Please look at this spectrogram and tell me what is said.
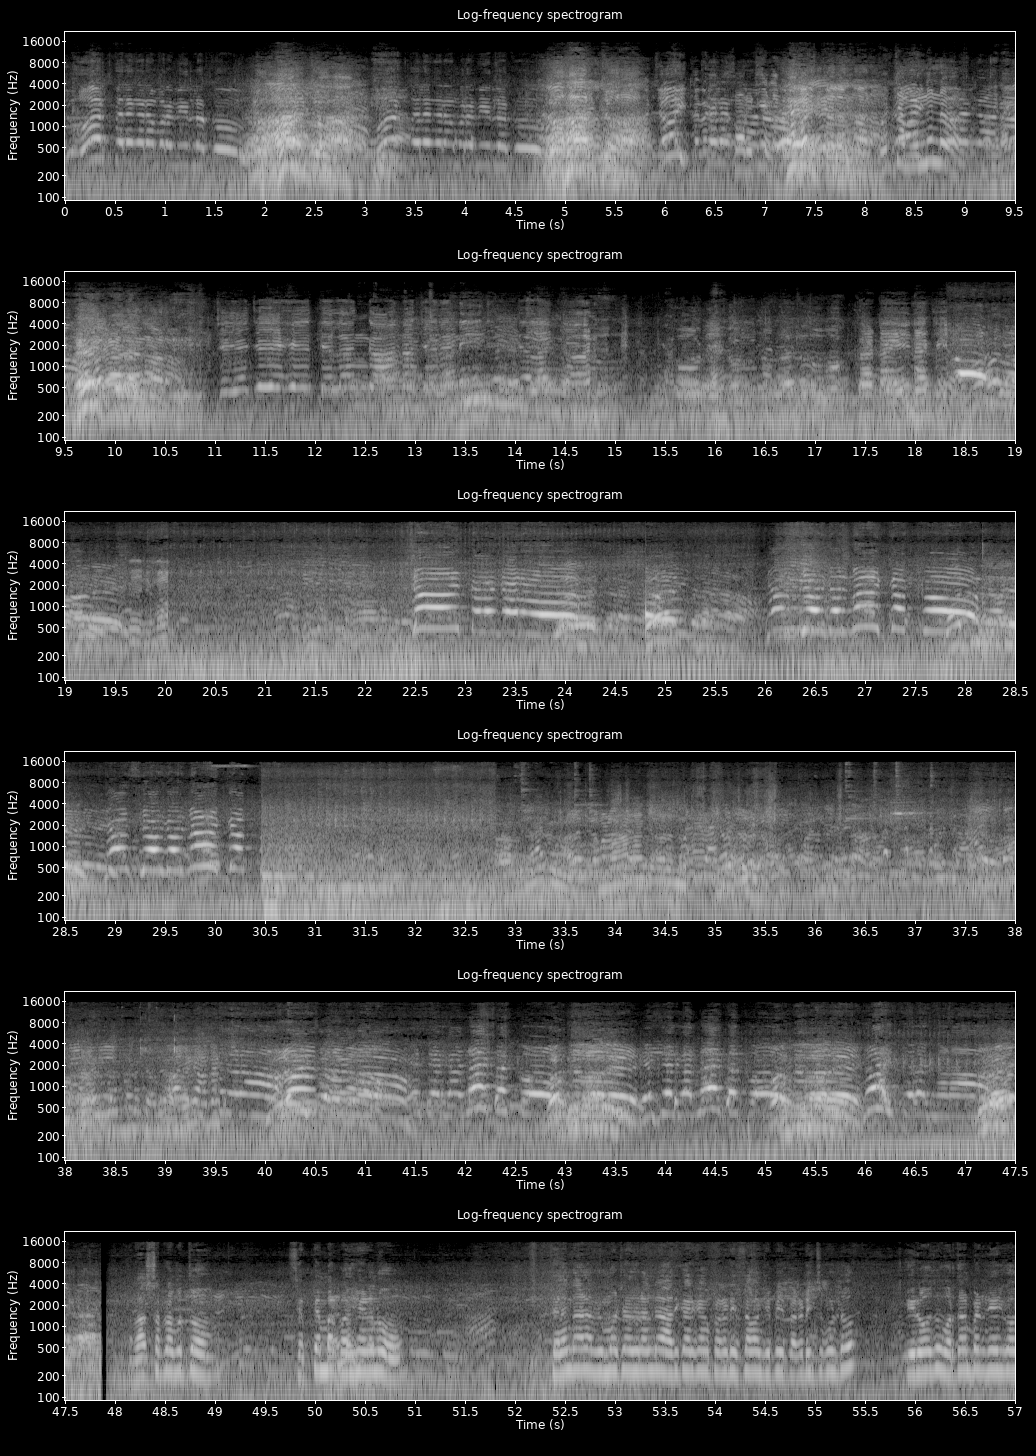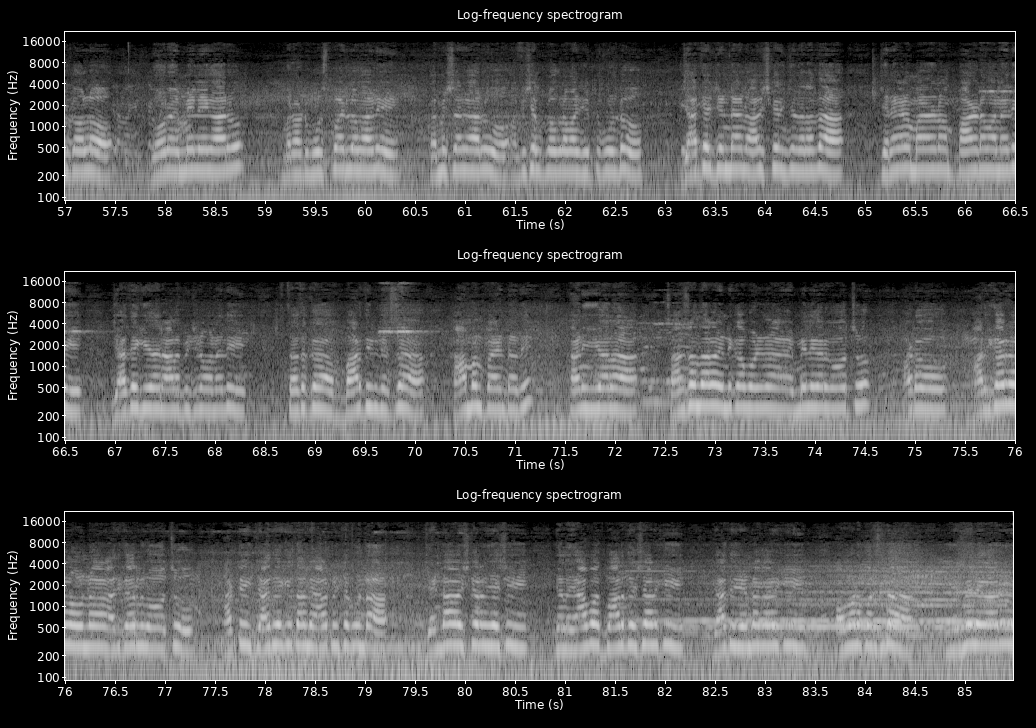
జోహార్ తెలంగాణ అమర వీరులకు. జోహార్ జోహార్. తెలంగాణ అమర వీరులకు. జోహార్ జోహార్. జై తెలంగాణ. కొంచెం జయ జయ హే తెలంగాణ జనని. తెలంగాణ. కోటి గొంతుకలు ఒక్కటైన జై తెలంగాణ గారి నాయకత్వం ఎన్టీఆర్ గారి నాయకత్వం రాష్ట్ర ప్రభుత్వం సెప్టెంబర్ పదిహేడును తెలంగాణ విమోచన దినంగా అధికారికంగా ప్రకటిస్తామని చెప్పి ప్రకటించుకుంటూ ఈరోజు వర్ధనపేట నియోజకవర్గంలో గౌరవ ఎమ్మెల్యే గారు మరొకటి మున్సిపాలిటీలో కానీ కమిషనర్ గారు అఫీషియల్ ప్రోగ్రామ్ అని చెప్పుకుంటూ జాతీయ జెండాను ఆవిష్కరించిన తర్వాత జనగణ మారడం పాడడం అనేది జాతీయ గీతాన్ని ఆలపించడం అనేది తదొక భారతీయులకు తెలిసిన కామన్ పాయింట్ అది. కానీ ఇవాళ సంసంధానం ఎన్నికబడిన ఎమ్మెల్యే గారు కావచ్చు అటు అధికారంలో ఉన్న అధికారులు కావచ్చు అట్టి జాతీయ గీతాన్ని ఆలపించకుండా జెండా ఆవిష్కరణ చేసి ఇలా యావత్ భారతదేశానికి జాతీయ జెండా గారికి అవమానపరిచిన ఈ ఎమ్మెల్యే గారు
